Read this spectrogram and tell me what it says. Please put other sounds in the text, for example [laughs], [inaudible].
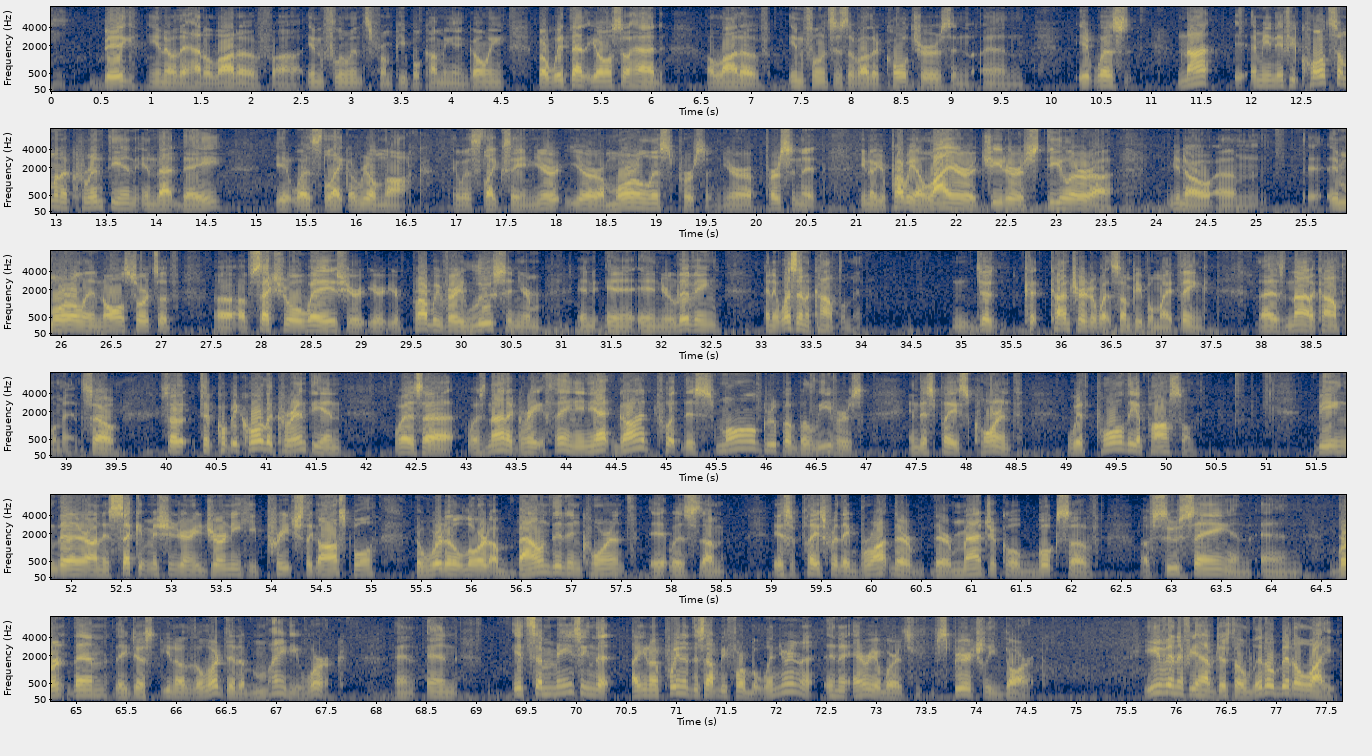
big. You know, they had a lot of uh, influence from people coming and going. But with that, you also had a lot of influences of other cultures, and and it was not. I mean, if you called someone a Corinthian in that day, it was like a real knock. It was like saying you're you're a moralist person. You're a person that, you know, you're probably a liar, a cheater, a stealer, uh, you know, um, immoral in all sorts of uh, of sexual ways. You're, you're you're probably very loose in your in in, in your living, and it wasn't a compliment. Just c- contrary to what some people might think, that is not a compliment. So, so to co- be called a Corinthian was uh, was not a great thing, and yet God put this small group of believers in this place, Corinth, with Paul the apostle. Being there on his second missionary journey, he preached the gospel. The word of the Lord abounded in Corinth. It was um, it's a place where they brought their their magical books of of soothsaying and and burnt them. They just you know the Lord did a mighty work, and and it's amazing that uh, you know I pointed this out before, but when you're in a, in an area where it's spiritually dark, even if you have just a little bit of light,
